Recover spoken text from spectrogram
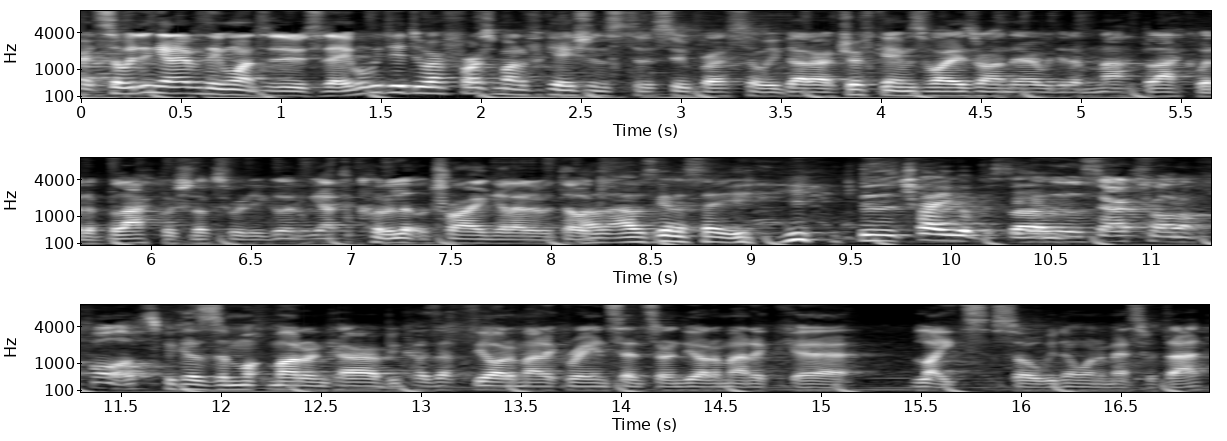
Right, so we didn't get everything we wanted to do today, but we did do our first modifications to the Supra. So we got our Drift Games visor on there. We did a matte black with a black, which looks really good. We had to cut a little triangle out of it though. I was gonna say, there's a triangle beside. it'll start throwing up faults because it's a modern car because that's the automatic rain sensor and the automatic uh, lights so we don't want to mess with that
